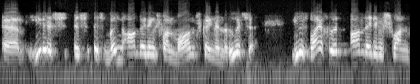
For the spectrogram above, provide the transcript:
Ehm um, hier is is is min aanduidings van maanskyn en rose. Hier is baie groot aanduidings van 'n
